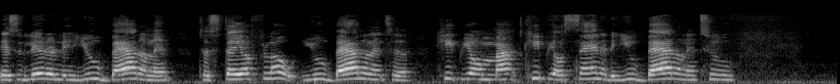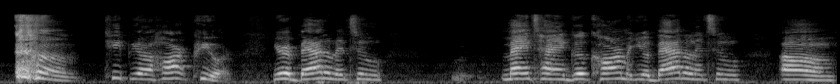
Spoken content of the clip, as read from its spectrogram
It's literally you battling to stay afloat. You battling to keep your mind keep your sanity. You battling to keep your heart pure. You're battling to maintain good karma. You're battling to um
